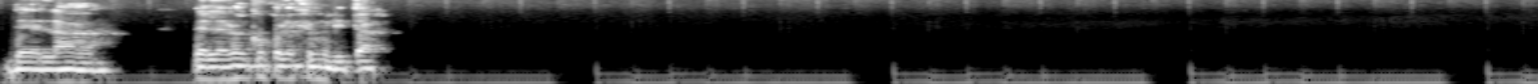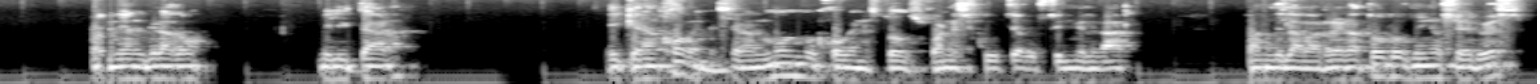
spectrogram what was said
de la, del heroico colegio militar. tenían grado militar y que eran jóvenes, eran muy, muy jóvenes todos, Juan Escuti, Agustín Melgar, Juan de la Barrera, todos los niños héroes,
